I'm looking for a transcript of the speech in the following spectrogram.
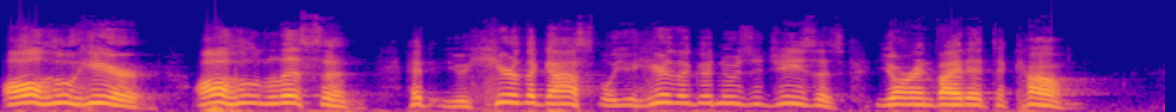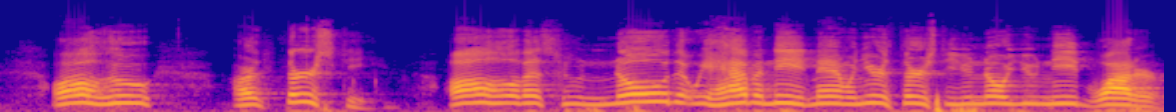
All who hear, all who listen. You hear the gospel, you hear the good news of Jesus, you're invited to come. All who are thirsty, all of us who know that we have a need, man, when you're thirsty, you know you need water.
